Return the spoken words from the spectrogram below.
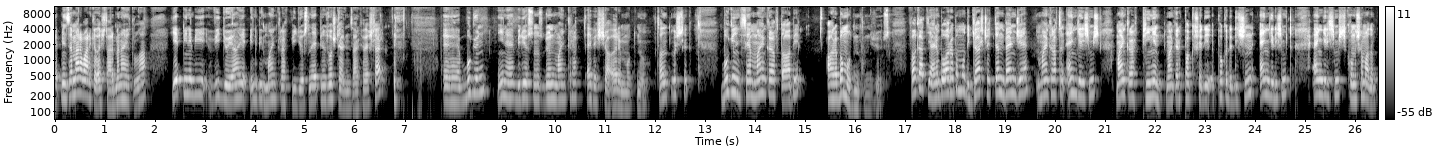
Hepinize merhaba arkadaşlar ben Hayatullah. Yepyeni bir videoya, yepyeni bir Minecraft videosuna hepiniz hoş geldiniz arkadaşlar. Eee, bugün yine biliyorsunuz dün Minecraft ev eşyaları modunu tanıtmıştık. Bugün ise Minecraft abi araba modunu tanıtıyoruz. Fakat yani bu araba modu gerçekten bence Minecraft'ın en gelişmiş Minecraft P'nin Minecraft Pocket Edition'ın en gelişmiş en gelişmiş konuşamadım.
